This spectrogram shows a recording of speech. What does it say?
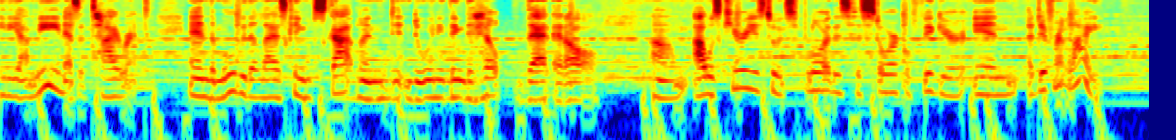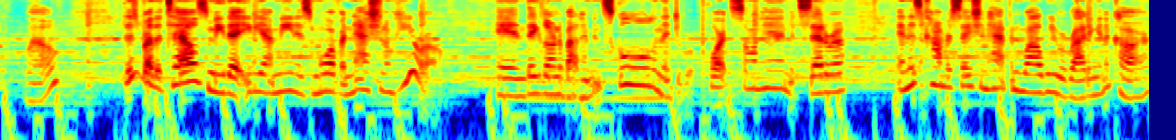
Idi Amin as a tyrant, and the movie The Last King of Scotland didn't do anything to help that at all. Um, I was curious to explore this historical figure in a different light. Well, this brother tells me that Idi Amin is more of a national hero and they learn about him in school and they do reports on him, etc. And this conversation happened while we were riding in a car,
